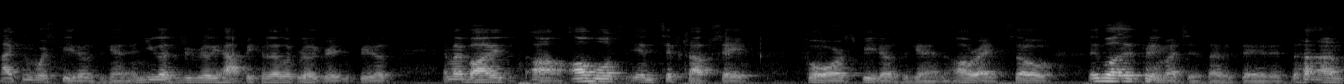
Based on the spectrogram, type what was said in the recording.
i can wear speedos again. And you guys would be really happy because i look really great in speedos. And my body's uh, almost in tip-top shape for speedos again. All right. So it, well it pretty much is i would say it is. Um,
